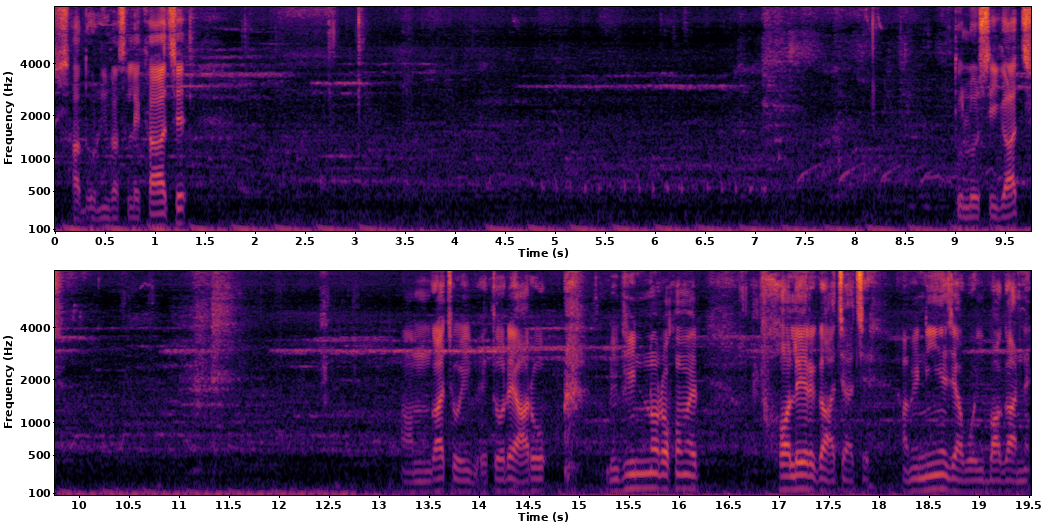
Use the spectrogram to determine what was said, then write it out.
সাধু নিবাস লেখা আছে। তুলসী গাছ। আম গাছ, ওই ভেতরে আরও বিভিন্ন রকমের ফলের গাছ আছে। আমি নিয়ে যাব ওই বাগানে।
